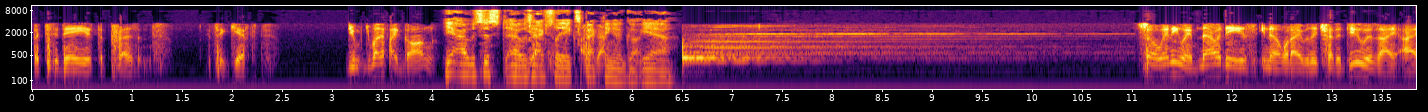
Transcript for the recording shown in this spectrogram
but today is the present. It's a gift." Do you, do you mind if I gong? Yeah, I was just I was Yeah, actually expecting okay. a gong. Yeah. So anyway, nowadays, you know, what I really try to do is I, I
